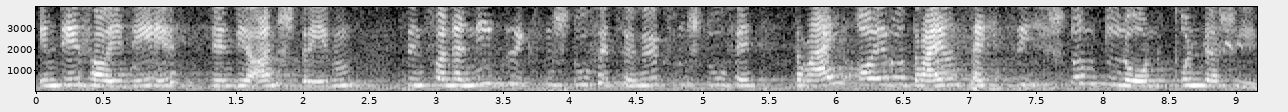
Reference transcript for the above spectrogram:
Im DVED, den wir anstreben, sind von der niedrigsten Stufe zur höchsten Stufe 3,63 Euro Stundenlohn Unterschied.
